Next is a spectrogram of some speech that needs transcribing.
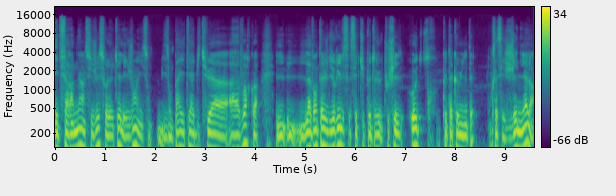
et de faire amener un sujet sur lequel les gens ils sont ils ont pas été habitués à, à avoir quoi. L'avantage du reels c'est que tu peux te toucher autre que ta communauté, donc ça c'est génial.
